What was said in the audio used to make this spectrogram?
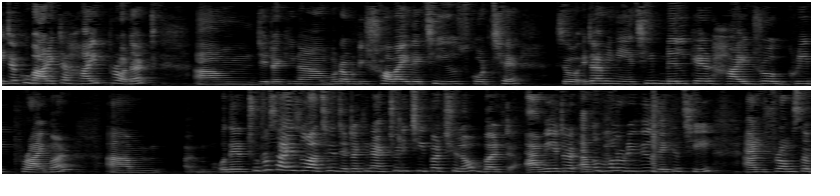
এটা খুব আরেকটা হাই প্রোডাক্ট যেটা কিনা মোটামুটি সবাই দেখছি ইউজ করছে। সো এটা আমি নিয়েছি মিল্কের হাইড্রো গ্রিপ প্রাইমার ওদের ছোট সাইজও আছে, যেটা কিনা অ্যাকচুয়ালি চিপার ছিল বাট আমি এটা এত ভালো রিভিউ দেখেছি। And from some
